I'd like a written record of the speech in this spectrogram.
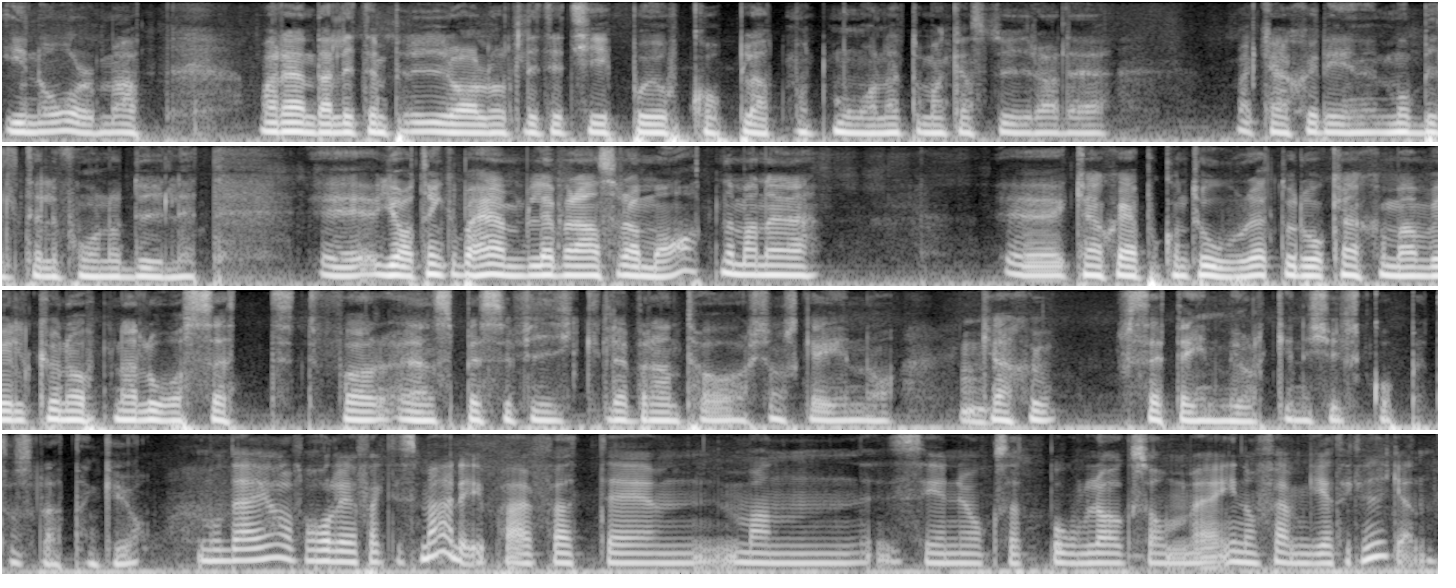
enorm. Att varenda liten pryl har något litet chip och är uppkopplat mot molnet och man kan styra det. Men kanske det är en mobiltelefon och dylikt. Eh, Jag tänker på hemleveranser av mat när man är eh, kanske är på kontoret och då kanske man vill kunna öppna låset för en specifik leverantör som ska in och Mm. kanske sätta in mjölken i kylskåpet och sådär tänker jag. Och där håller jag faktiskt med dig Per för att eh, man ser nu också att bolag som eh, inom 5G-tekniken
